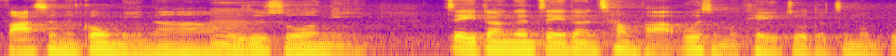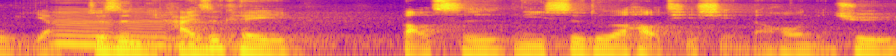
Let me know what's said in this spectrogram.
发生的共鸣啊，嗯或者说你这一段跟这一段唱法为什么可以做的这么不一样？嗯就是你还是可以保持你适度的好奇心，然后你去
